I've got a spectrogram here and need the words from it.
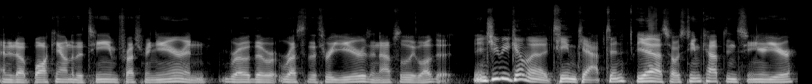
ended up walking onto the team freshman year and rode the rest of the three years and absolutely loved it. Didn't you become a team captain? Yeah. So I was team captain senior year.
